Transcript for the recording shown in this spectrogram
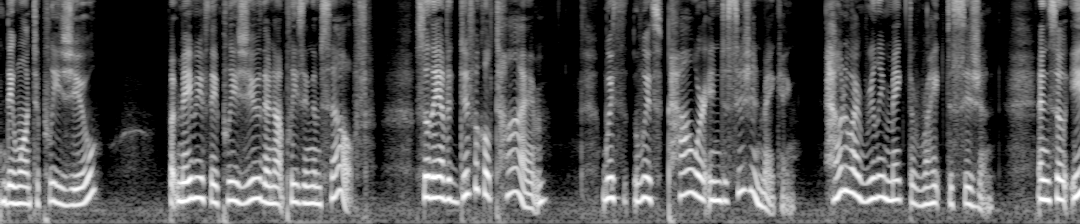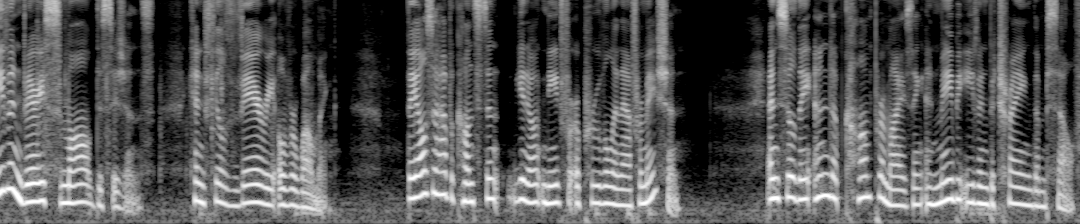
They want to please you, but maybe if they please you, they're not pleasing themselves. So they have a difficult time with, with power in decision making. How do I really make the right decision? And so even very small decisions can feel very overwhelming. they also have a constant, you know, need for approval and affirmation. And so they end up compromising and maybe even betraying themselves.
